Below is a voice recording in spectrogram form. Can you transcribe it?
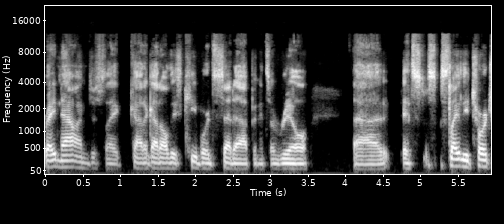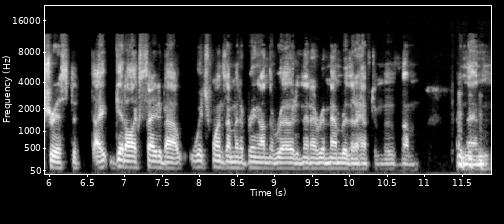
right now i'm just like god i got all these keyboards set up and it's a real uh, it's slightly torturous to i get all excited about which ones i'm going to bring on the road and then i remember that i have to move them. And then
